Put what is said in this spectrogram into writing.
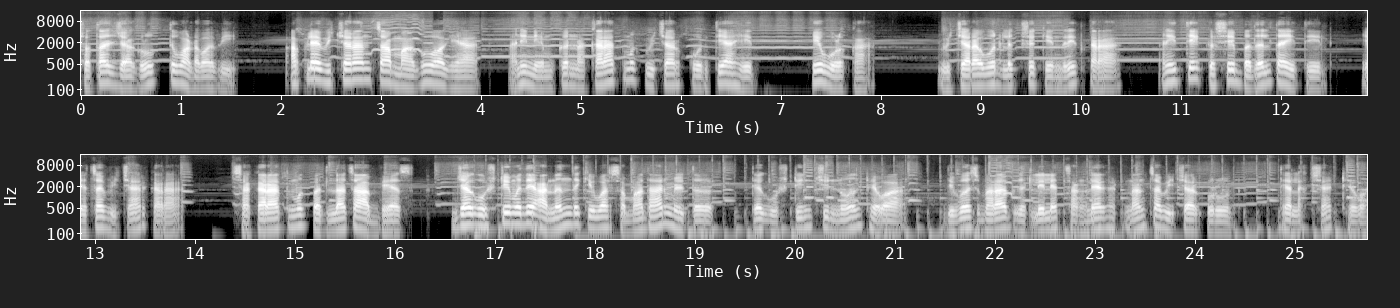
स्वतः जागरूकता वाढवावी. आपल्या विचारांचा मागोवा घ्या आणि नेमकं नकारात्मक विचार कोणते आहेत हे ओळखा. विचारावर लक्ष केंद्रित करा आणि ते कसे बदलता येतील याचा विचार करा. सकारात्मक बदलाचा अभ्यास. ज्या गोष्टीमध्ये आनंद किंवा समाधान मिळतं त्या गोष्टींची नोंद ठेवा. दिवसभरात घडलेल्या चांगल्या घटनांचा विचार करून त्या लक्षात ठेवा.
